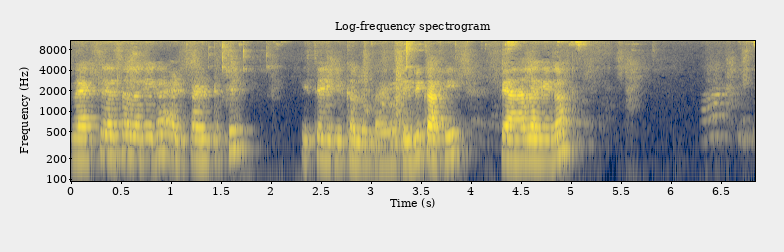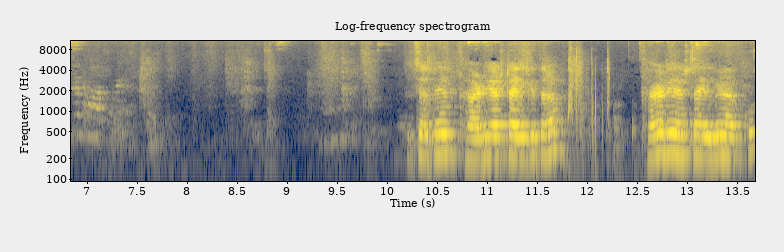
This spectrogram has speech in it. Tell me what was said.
बैक से ऐसा लगेगा एंड फ्रंट से इस तरीके का लुक आएगा। तो ये भी काफ़ी प्यारा लगेगा। तो चलते हैं थर्ड हेयर स्टाइल की तरफ़। थर्ड हेयर स्टाइल में आपको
